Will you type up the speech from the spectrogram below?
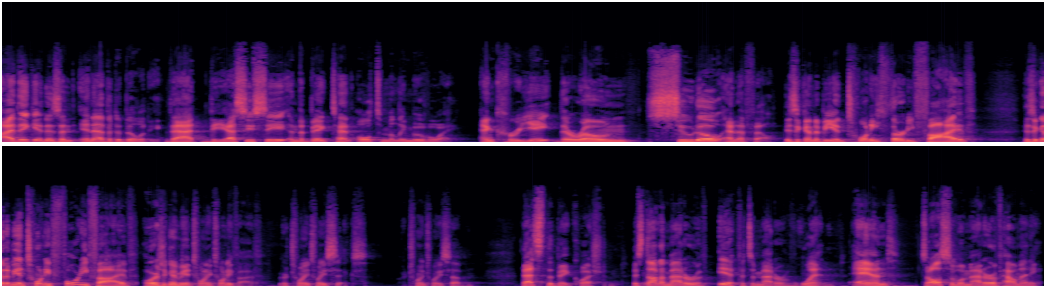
I think it is an inevitability that the SEC and the Big Ten ultimately move away and create their own pseudo NFL. Is it going to be in 2035? Is it going to be in 2045? Or is it going to be in 2025 or 2026 or 2027? That's the big question. It's not a matter of if, it's a matter of when. And it's also a matter of how many.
